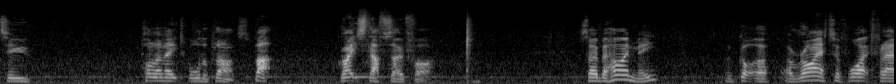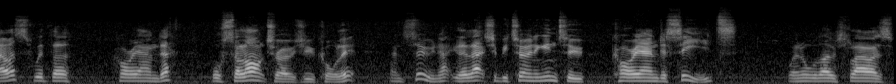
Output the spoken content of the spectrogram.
to pollinate all the plants. But great stuff so far. So behind me we've got a, a riot of white flowers with the coriander or cilantro as you call it. And soon they'll actually be turning into coriander seeds when all those flowers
